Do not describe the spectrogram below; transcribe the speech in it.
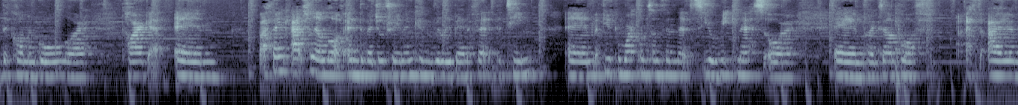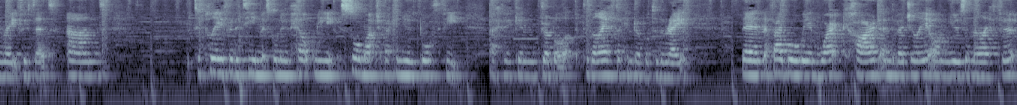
the common goal or target. Um, but I think actually a lot of individual training can really benefit the team. Um, if you can work on something that's your weakness or um, for example if I am right footed and to play for the team it's going to help me so much if I can use both feet. If I can dribble to the left, I can dribble to the right. Then if I go away and work hard individually on using my left foot,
